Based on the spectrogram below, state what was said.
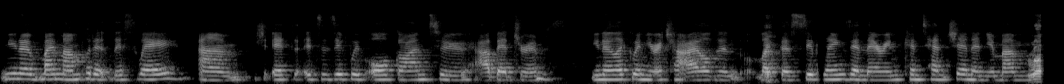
you know, my mum put it this way. Um, it's it's as if we've all gone to our bedrooms. You know, like when you're a child and like there's siblings and they're in contention, and your mum, right.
